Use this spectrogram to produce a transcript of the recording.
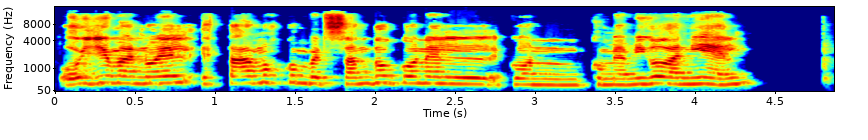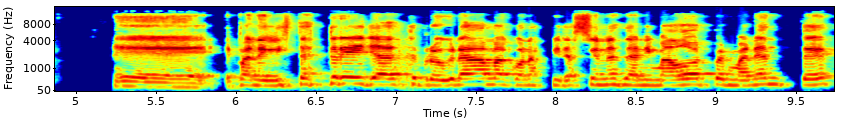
Oye, Manuel, estábamos conversando con, el, con, con mi amigo Daniel, eh, panelista estrella de este programa con aspiraciones de animador permanente,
